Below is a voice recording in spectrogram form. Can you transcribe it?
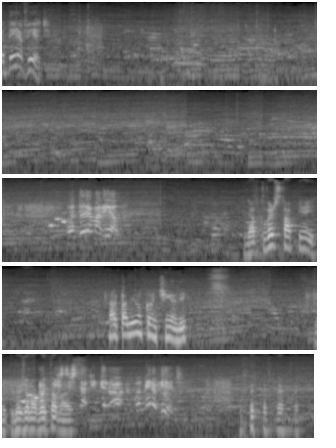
Bandeira verde. Bandeira amarela. Cuidado com o Verstappen aí. Ah, tá ali no cantinho ali. Meu pneu já não aguenta mais. está liberada. Bandeira verde.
